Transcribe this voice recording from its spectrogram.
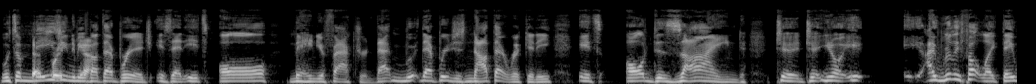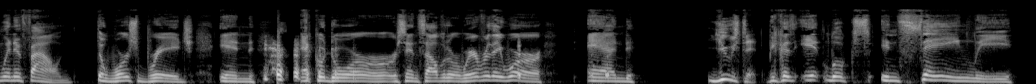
What's amazing bridge, to me yeah. about that bridge is that it's all manufactured. That that bridge is not that rickety. It's all designed to to you know. It, it- I really felt like they went and found the worst bridge in Ecuador or San Salvador, wherever they were, and used it because it looks insanely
